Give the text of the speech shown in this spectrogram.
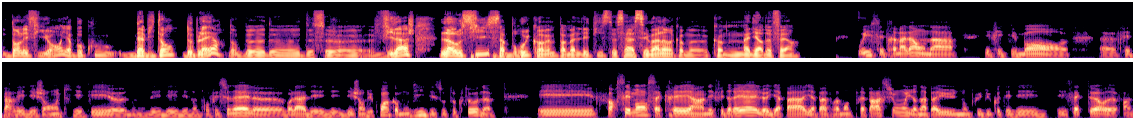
dans les figurants, il y a beaucoup d'habitants de Blair, donc de, de, de ce euh, village. Là aussi, ça brouille quand même pas mal les pistes. C'est assez malin comme, comme manière de faire. Oui, c'est très malin. On a effectivement fait parler des gens qui étaient des, des, non-professionnels, voilà, des, gens du coin, comme on dit, des autochtones. Et forcément, ça crée un effet de réel. Il n'y a, pas, il a pas vraiment de préparation. Il n'y en a pas eu non plus du côté des, acteurs, euh, enfin,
